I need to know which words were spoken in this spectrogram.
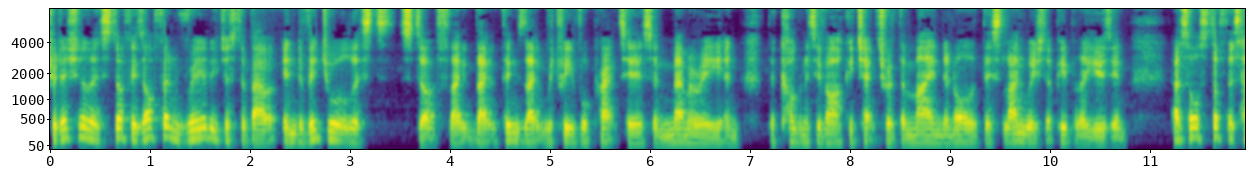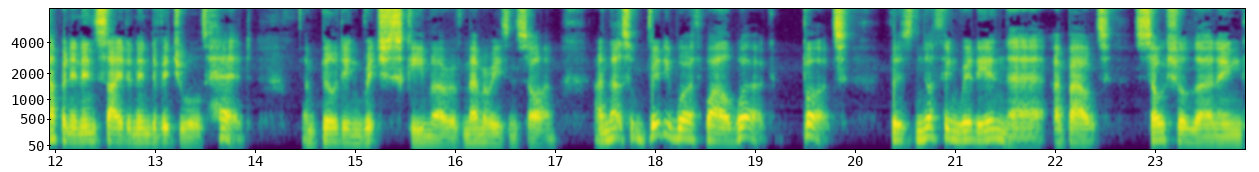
Traditionalist stuff is often really just about individualist stuff, like like things like retrieval practice and memory and the cognitive architecture of the mind and all of this language that people are using. That's all stuff that's happening inside an individual's head and building rich schema of memories and so on. And that's really worthwhile work. But there's nothing really in there about social learning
